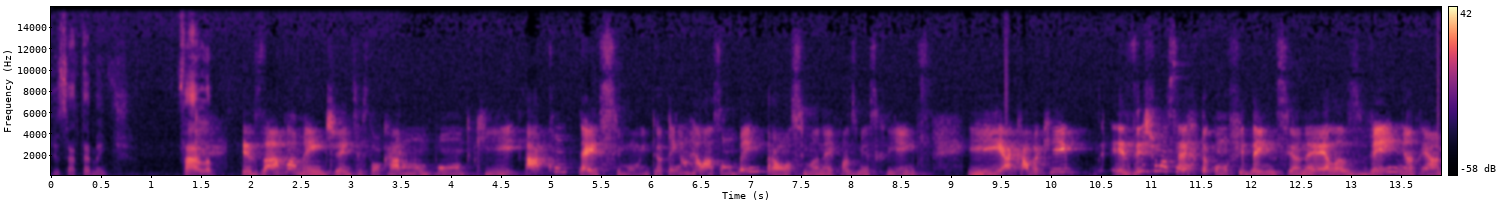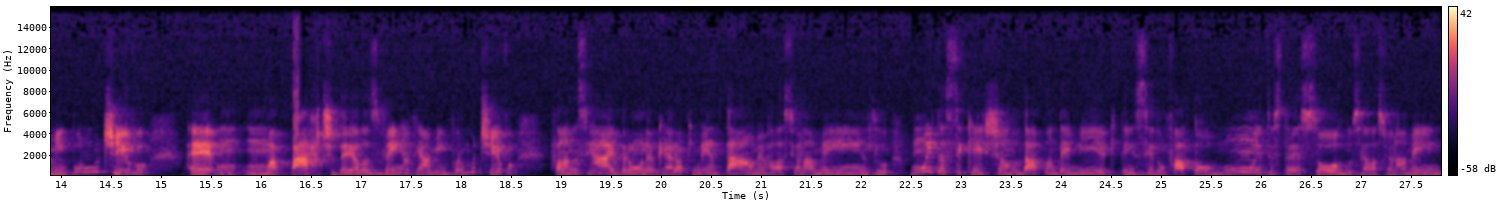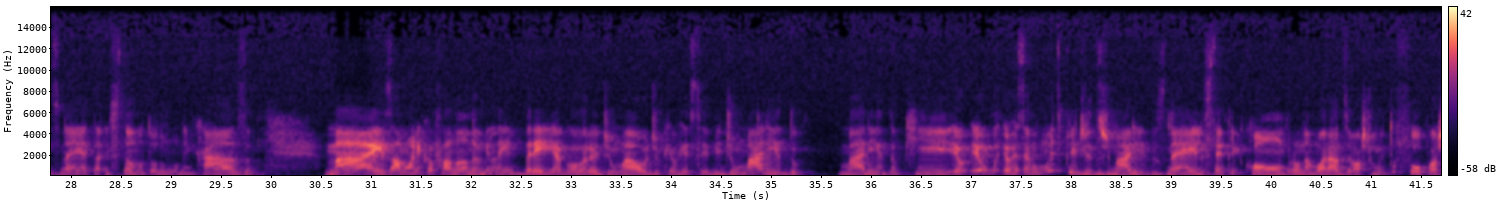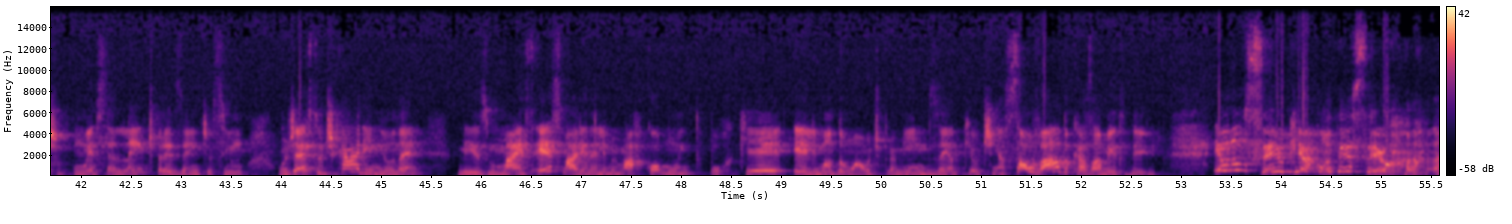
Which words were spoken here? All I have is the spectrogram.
Exatamente. Fala. Exatamente, gente. Vocês tocaram num ponto que acontece muito. Eu tenho uma relação bem próxima, né, com as minhas clientes e acaba que existe uma certa confidência, né? Elas vêm até a mim por um motivo é, um, uma parte delas vem até a mim por um motivo falando assim: ai, Bruna, eu quero apimentar o meu relacionamento. Muitas se queixando da pandemia, que tem sido um fator muito estressor nos relacionamentos, né? Tá, estando todo mundo em casa. Mas a Mônica falando, eu me lembrei agora de um áudio que eu recebi de um marido. Marido que. Eu, eu, eu recebo muitos pedidos de maridos, né? Eles sempre compram namorados, eu acho muito fofo, eu acho um excelente presente, assim, um, um gesto de carinho, né? mesmo. Mas esse marido ele me marcou muito porque ele mandou um áudio para mim dizendo que eu tinha salvado o casamento dele. Eu não sei o que aconteceu,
